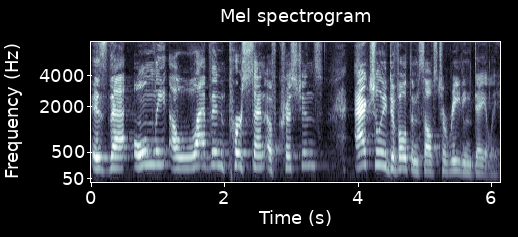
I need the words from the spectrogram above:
is that only 11% of Christians actually devote themselves to reading daily.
